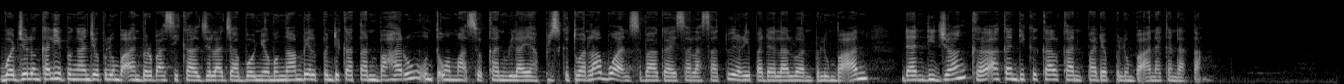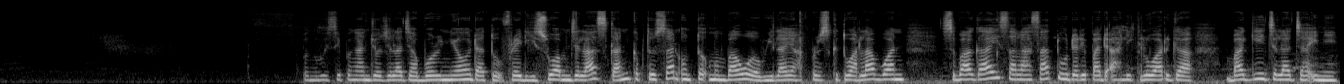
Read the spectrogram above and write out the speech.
Buat kali penganjur perlumbaan berbasikal jelajah Borneo mengambil pendekatan baharu untuk memasukkan wilayah Persekutuan Labuan sebagai salah satu daripada laluan perlumbaan dan dijangka akan dikekalkan pada perlumbaan akan datang. Pengerusi penganjur jelajah Borneo, Datuk Freddy Suam menjelaskan keputusan untuk membawa wilayah Persekutuan Labuan sebagai salah satu daripada ahli keluarga bagi jelajah ini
